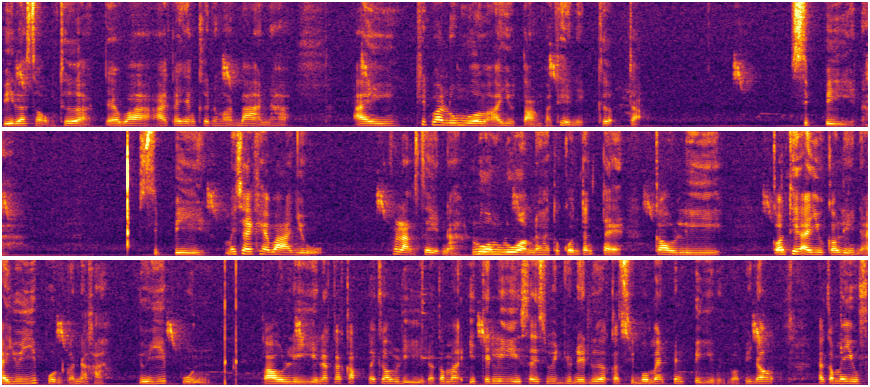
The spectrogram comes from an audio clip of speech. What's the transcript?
ปีละสองเทื่อแต่ว่าไอ้ก็ยังขึ้นฮอดบ้านนะคะไอคิดว่ารวมๆอายุต่างประเทศนี่เกือบจะ สิบปีนะสิบปี ไม่ใช่แค่ว่าอยู่ฝรั่งเศสนะรวมๆนะคะทุกคนตั้งแต่เกาหลี ก่อนที่อายุเกาหลีอายุญี่ปุ่นก่อนนะคะ อยู่ญี่ปุ่น เกาหลีแล้วก็กลับไปเกาหลี แล้วก็มาอิตาลีใช้ชีวิตอยู่ในเรือกับซิโบแมนเป็นปีเหมือนว่าพี่น้องแล้วก็มาอยู่ฝ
